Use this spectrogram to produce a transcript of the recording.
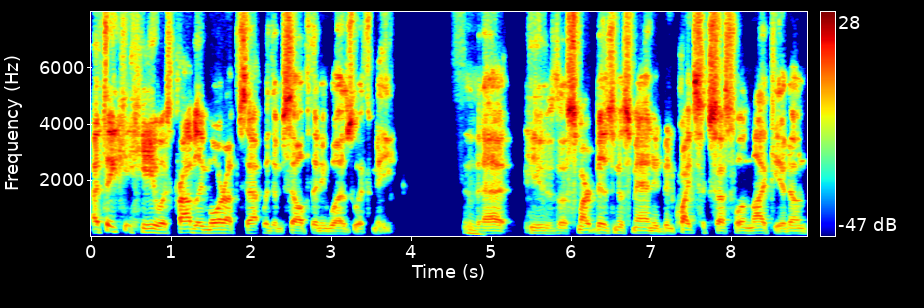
I think he was probably more upset with himself than he was with me. Hmm. That he was a smart businessman. He'd been quite successful in life. He had owned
